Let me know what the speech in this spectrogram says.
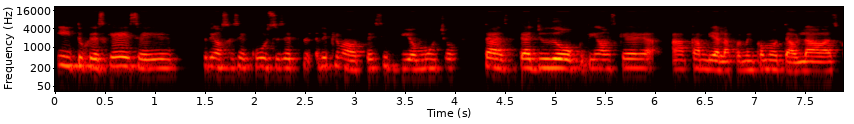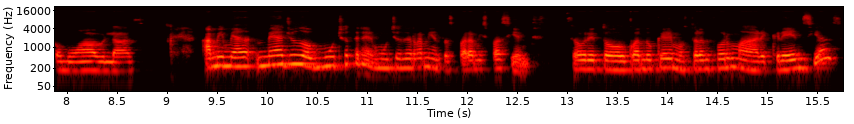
¿Y tú crees que ese, digamos que ese curso, ese pl- diplomado te sirvió mucho, te, te ayudó, digamos que a cambiar la forma en cómo te hablabas, cómo hablas? A mí me, me ayudó mucho tener muchas herramientas para mis pacientes, sobre todo cuando queremos transformar creencias,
